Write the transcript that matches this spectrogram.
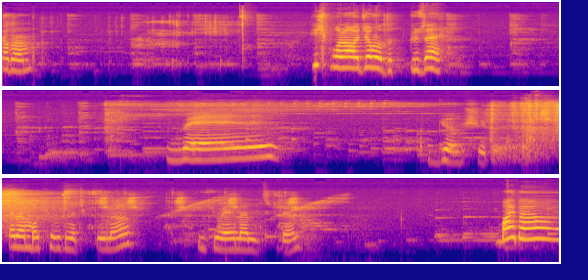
Tamam. Hiç para harcamadık. Güzel. Ve görüşürüz. Hemen bakıyoruz ne çıktığına. Videoyu hemen bitireceğim. Bye bye.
